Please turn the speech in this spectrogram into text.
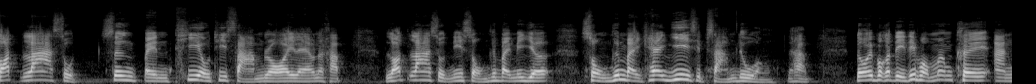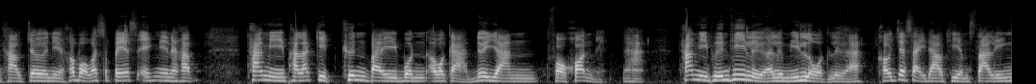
ล็อตล่าสุด ซึ่งเป็นเที่ยวที่ 300 แล้วนะครับล็อตล่าสุดนี้ส่งขึ้นไปไม่เยอะ ส่งขึ้นไปแค่ 23 ดวงนะครับ โดยปกติที่ผมเคยอ่านข่าวเจอเนี่ยเขาบอกว่า SpaceX เนี่ยนะครับ ถ้ามีภารกิจขึ้นไปบนอวกาศด้วยยาน Falcon เนี่ยนะฮะ ถ้ามีพื้นที่เหลือหรือมีโหลดเหลือ เขาจะใส่ดาวเทียม Starlink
